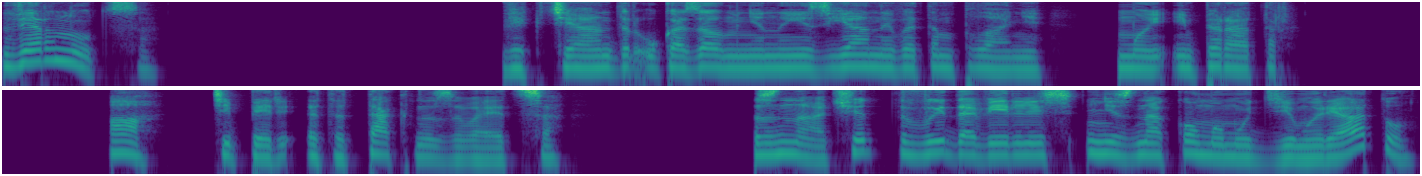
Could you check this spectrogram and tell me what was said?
вернуться?» Виктиандр указал мне на изъяны в этом плане, мой император. «А, теперь это так называется. Значит, вы доверились незнакомому Димуриату?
